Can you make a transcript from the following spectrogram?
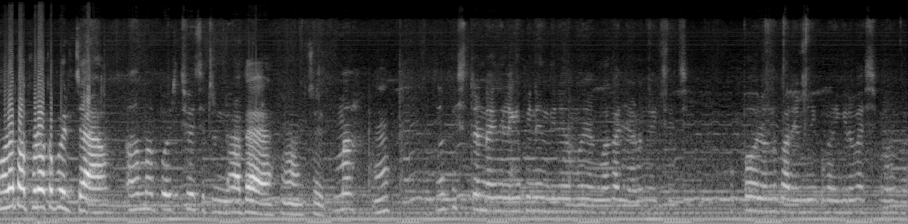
മോളെ പപ്പടമൊക്കെ പൊരിച്ചാ? അമ്മ പൊരിച്ചു വെച്ചിട്ടുണ്ട്. അതെ. ആ ശരി. അമ്മ ഉം. നിങ്ങൾക്ക് ഇഷ്ടമുണ്ടായിരുന്നില്ലെങ്കിൽ പിന്നെ എന്തിനാ അമ്മ ഞങ്ങളെ കല്യാണം കഴിച്ചു വെച്ച്? ഇപ്പൊ ഓരോന്ന് പറയുമ്പോൾ എനിക്ക് ഭയങ്കര വിഷമമാണ്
